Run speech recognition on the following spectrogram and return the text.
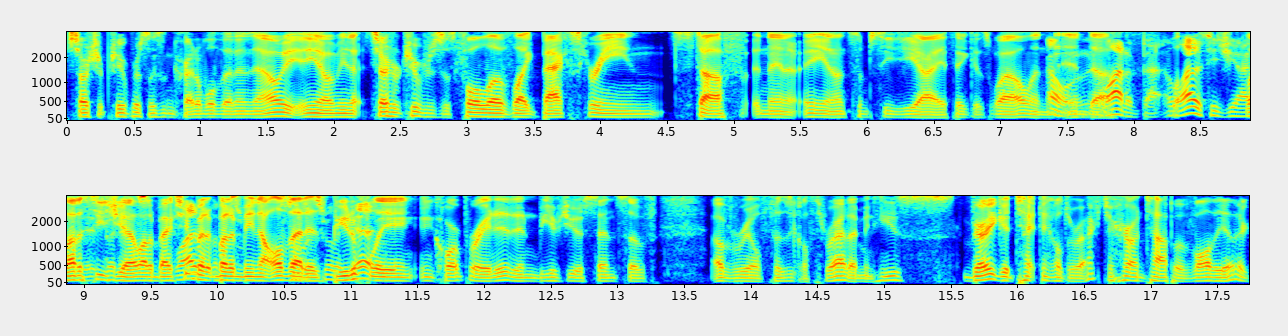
Starship Troopers looks incredible then and now. You know, I mean, Starship Troopers is full of like back screen stuff, and then you know some CGI I think as well, and, oh, and a uh, lot of ba- a lot of CGI, a lot of CGI, a lot of back screen, but but I mean, all that is really beautifully good. incorporated and gives you a sense of of real physical threat. I mean, he's very good technical director on top of all the other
